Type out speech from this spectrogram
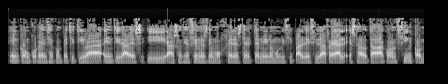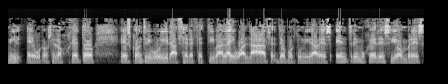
en concurrencia competitiva entidades y asociaciones de mujeres del término municipal de Ciudad Real está dotada con 5.000 euros. El objeto es contribuir a hacer efectiva la igualdad de oportunidades entre mujeres y hombres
